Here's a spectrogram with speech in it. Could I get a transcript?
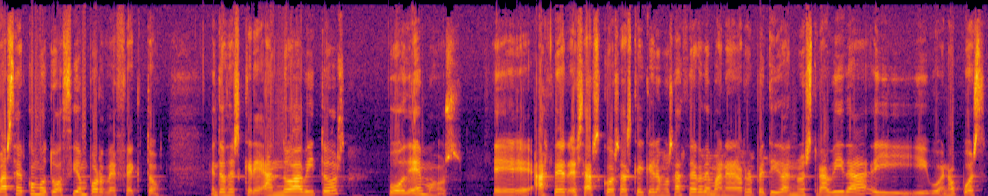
va a ser como tu opción por defecto. Entonces, creando hábitos, podemos eh, hacer esas cosas que queremos hacer de manera repetida en nuestra vida y, bueno, pues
